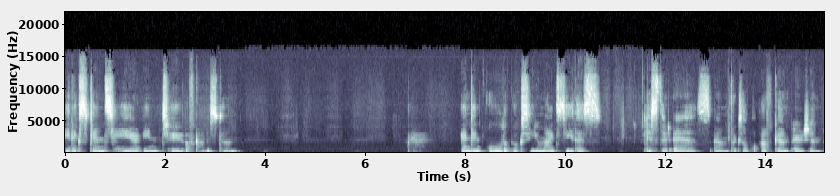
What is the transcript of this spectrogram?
It extends here into Afghanistan And in all the books, you might see this listed as, um, for example, Afghan, Persian.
